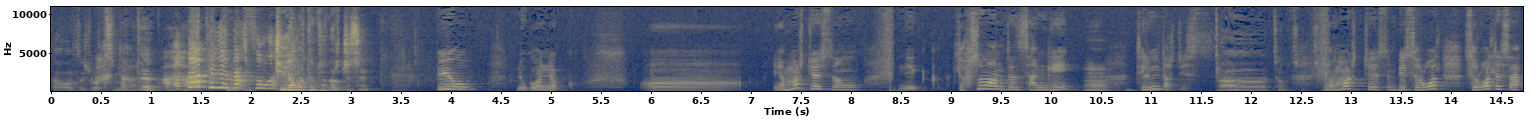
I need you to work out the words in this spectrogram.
Ахтаа олж бодсон байна те. Одоо тэгээд асуугаа. Чи ямар тэмцээнд орж ирсэн? Би юу нөгөө нэг аа ямар ч байсан нэг лувсан мандын сангийн тэрэнд орж ирсэн. Аа, зөв зөв. Ямар ч байсан би сургууль сургуулиасаа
